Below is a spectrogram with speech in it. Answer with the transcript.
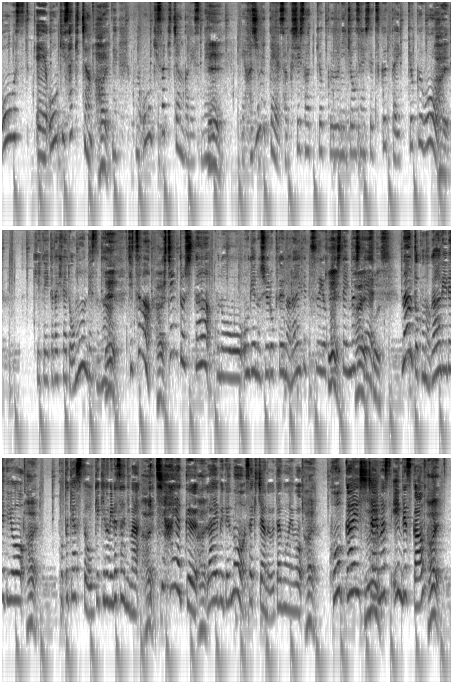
大,、えー大木咲ちゃん、はい。ね、この大木咲ちゃんがですね、ええ。ー初めて作詞作曲に挑戦して作った一曲を聴い。ていただきたいと思うんですが、ええ。実ははい。きちんとしたこの音源の収録というのは来月予定していまして、ええ。はい。なんとこのガーリーレディオはい。ポッドキャストをお聞きの皆さんには、はい。いち早くはい。ライブでのさきちゃんの歌声をはい。公開しちゃいます、いいんですか、はい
